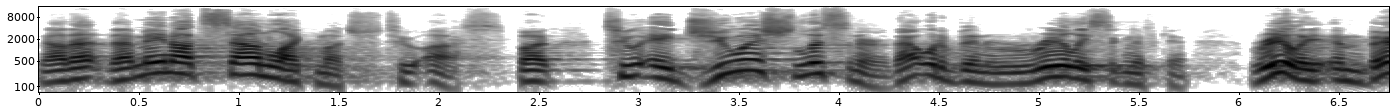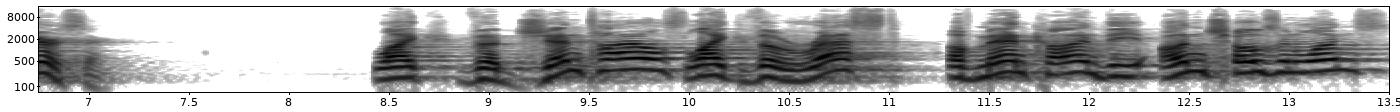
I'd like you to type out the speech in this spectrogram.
Now, that, that may not sound like much to us, but to a Jewish listener, that would have been really significant, really embarrassing. Like the Gentiles, like the rest of mankind, the unchosen ones,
